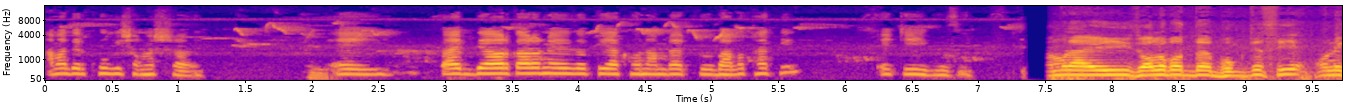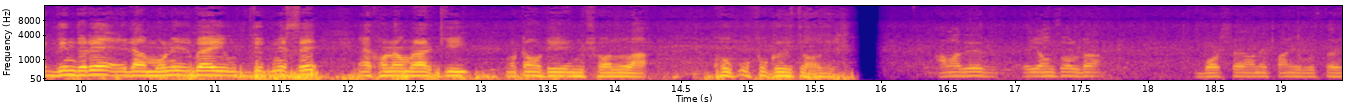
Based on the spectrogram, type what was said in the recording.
আমাদের খুবই সমস্যা হয়। এই পাইপ দেওয়ার কারণে যদি এখন আমরা একটু ভালো থাকি এটাই বুঝি। আমরা এই জলবদ্ধ ভুগতেছি অনেক দিন ধরে এটা মনির ভাই উদ্যোগ নিয়েছে এখন আমরা আর কি মোটামুটি ইনশাল্লাহ খুব উপকৃত হবে। আমাদের এই অঞ্চলটা বর্ষায় অনেক পানি অবস্থায়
